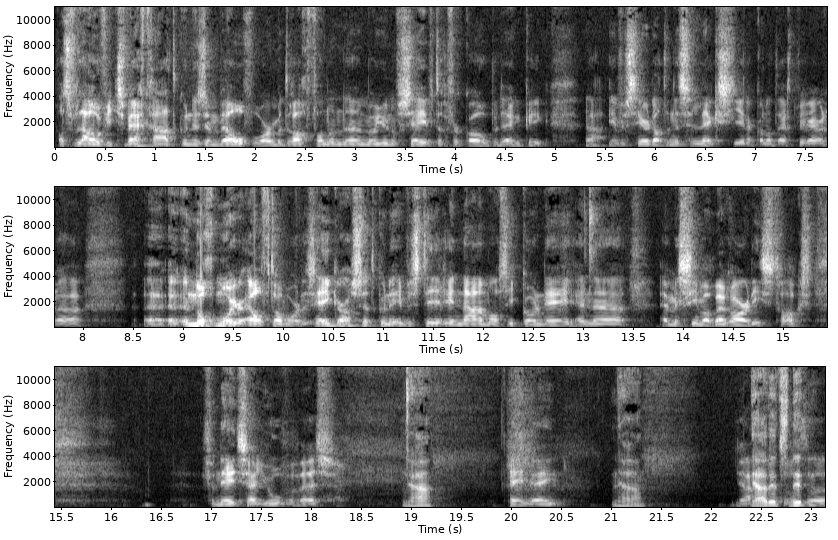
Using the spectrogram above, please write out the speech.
als Vlaovic weggaat, kunnen ze hem wel voor een bedrag van een eh, miljoen of zeventig verkopen, denk ik. Ja, investeer dat in de selectie en dan kan het echt weer eh, een nog mooier elftal worden. Zeker als ze het kunnen investeren in namen als Icone en, eh, en misschien wel Berardi straks. Venetia, Juve, Wes. 1-1. Ja, ja. Ja, Ja, dit, dat, dit, eh,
